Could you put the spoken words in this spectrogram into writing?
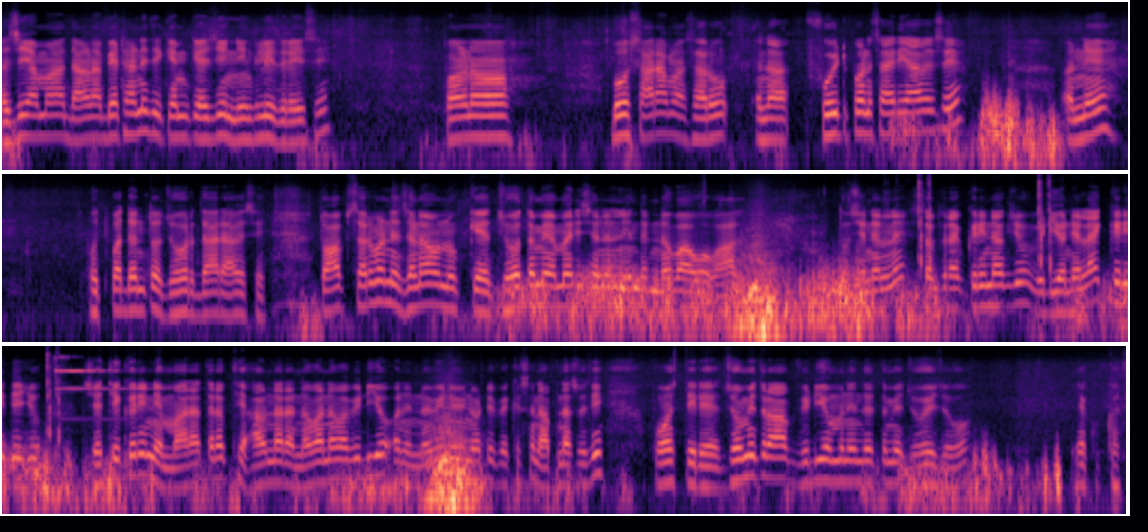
હજી આમાં દાણા બેઠા નથી, કેમ કે હજી નીંગલી જ રહી છે. પણ બહુ સારામાં સારું. એના ફૂટ પણ સારી આવે છે અને ઉત્પાદન તો જોરદાર આવે છે. તો આપ સર્વને જણાવવાનું કે જો તમે અમારી ચેનલની અંદર નવા હો હાલ, તો ચેનલને સબસ્ક્રાઈબ કરી નાખજો, વિડીયોને લાઇક કરી દેજો. જેથી કરીને મારા તરફથી આવનારા નવા નવા વીડિયો અને નવી નવી નોટિફિકેશન આપના સુધી પહોંચતી રહે. જો મિત્રો આ વીડિયો મને અંદર તમે જોઈ જુઓ. એક વખત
